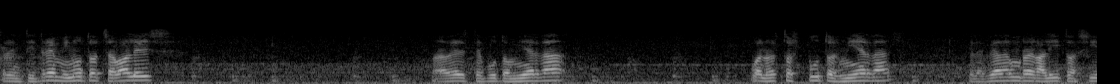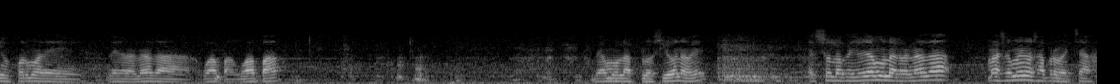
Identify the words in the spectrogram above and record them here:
33 minutos, chavales. A ver este puto mierda. Bueno, estos putos mierdas. Que les voy a dar un regalito así en forma de, granada guapa, guapa. Veamos la explosión, a ver. Eso es lo que yo llamo una granada más o menos aprovechada.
